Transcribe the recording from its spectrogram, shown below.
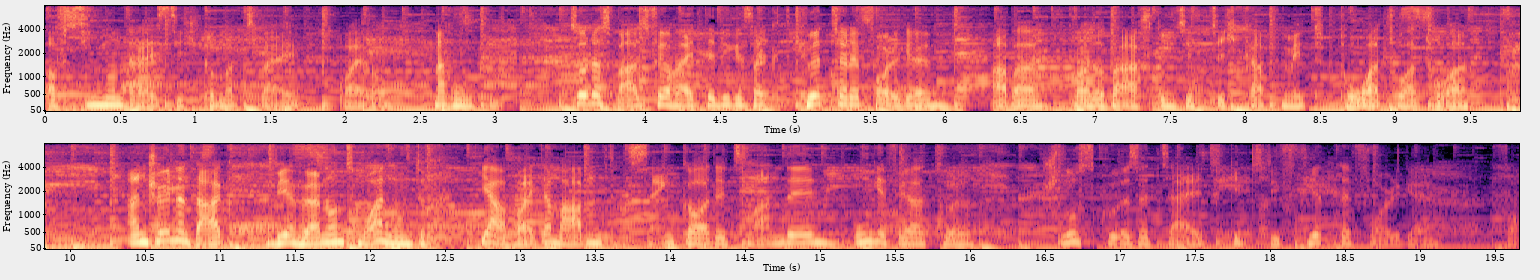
auf 37,2 Euro nach unten. So, das war's für heute. Wie gesagt, kürzere Folge, aber Cordoba 78 Cup mit Tor, Tor, Tor. Einen schönen Tag. Wir hören uns morgen und ja, heute am Abend, thank God it's Monday, ungefähr zur Schlusskursezeit gibt es die vierte Folge von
